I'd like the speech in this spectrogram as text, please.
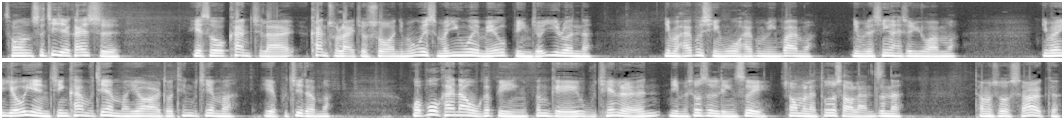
从十七节开始，耶稣看起来看出来就说：“你们为什么因为没有饼就议论呢？你们还不醒悟，还不明白吗？你们的心还是鱼丸吗？你们有眼睛看不见吗？有耳朵听不见吗？也不记得吗？我拨开那五个饼，分给五千人，你们说是零碎，装满了多少篮子呢？他们说十二个。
